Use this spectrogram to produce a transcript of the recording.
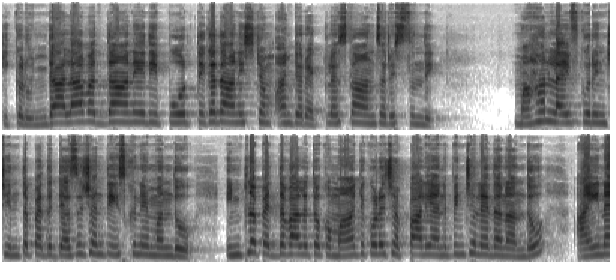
ఇక్కడ ఉండాలా వద్దా అనేది పూర్తిగా దానిష్టం అంటూ రెక్లెస్గా ఆన్సర్ ఇస్తుంది. మహాన్ లైఫ్ గురించి ఇంత పెద్ద డెసిషన్ తీసుకునే ముందు ఇంట్లో పెద్దవాళ్ళతో ఒక మాట కూడా చెప్పాలి అనిపించలేదా నందు? అయినా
